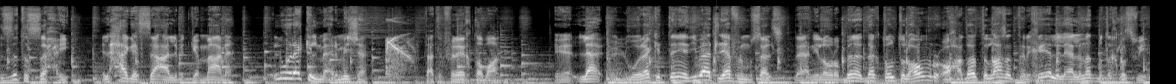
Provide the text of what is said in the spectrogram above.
الزيت الصحي الحاجة الساعة اللي بتجمعنا الوراك المقرمشة بتاعت الفراخ طبعا. إيه، لا الوراك التانية دي بقى تلاقيها في المسلسل. ده يعني لو ربنا اداك طولة العمر وحضرت اللحظة التاريخية اللي الإعلانات بتخلص فيها.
